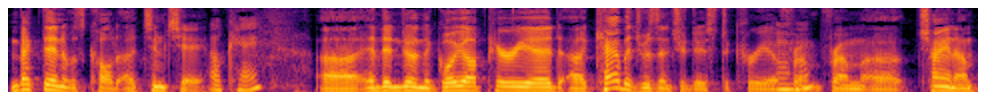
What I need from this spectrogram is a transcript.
And back then, it was called uh, chimche. okay. Uh, and then during the Goryeo period, uh, cabbage was introduced to Korea from from uh, China,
